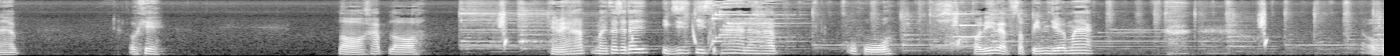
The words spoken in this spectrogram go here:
นะครับ โอเค รอครับรอ เห็นไหมครับ มันก็จะได้อีก 25 แล้วครับ โอ้โห ตอนนี้แบบสปินเยอะมาก โอ้โห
